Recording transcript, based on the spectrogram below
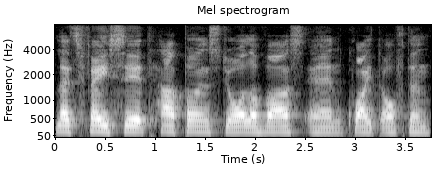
let's face it happens to all of us and quite often.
